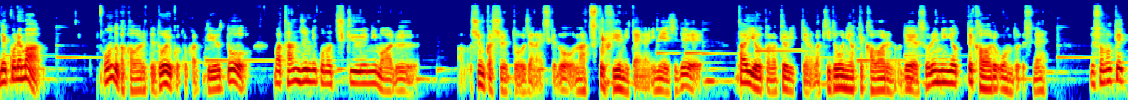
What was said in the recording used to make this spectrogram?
で、これまあ、温度が変わるってどういうことかっていうと、まあ単純にこの地球にもある、あの春夏秋冬じゃないですけど、夏と冬みたいなイメージで、太陽との距離っていうのが軌道によって変わるので、それによって変わる温度ですね。で、その結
